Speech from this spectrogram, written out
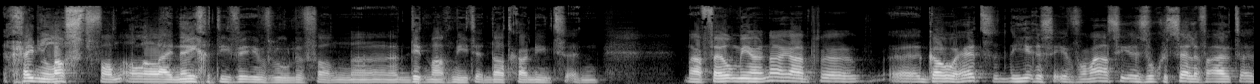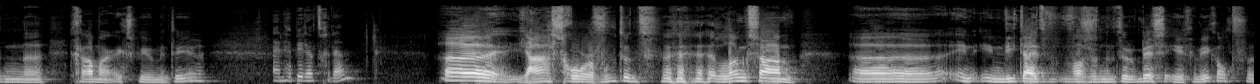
geen last van allerlei negatieve invloeden van uh, dit mag niet en dat kan niet. En, maar veel meer, nou ja, uh, go ahead, hier is de informatie en zoek het zelf uit en ga maar experimenteren. En heb je dat gedaan? ja, schoorvoetend, langzaam. Uh, in, in die tijd was het natuurlijk best ingewikkeld. Uh,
